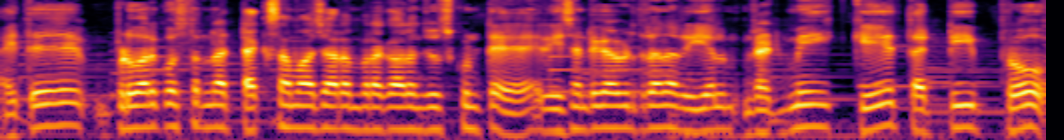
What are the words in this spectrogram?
అయితే ఇప్పటి వరకు వస్తున్న టెక్ సమాచారం ప్రకారం చూసుకుంటే రీసెంట్గా విడుదలైన real Redmi K thirty pro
